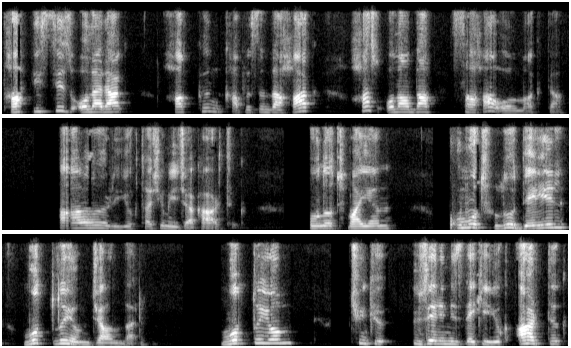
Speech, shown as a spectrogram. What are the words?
tahdissiz olarak hakkın kapısında hak, has olanda saha olmakta. Ağır yük taşımayacak artık. Unutmayın, umutlu değil, mutluyum canlarım. Mutluyum çünkü üzerimizdeki yük artık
